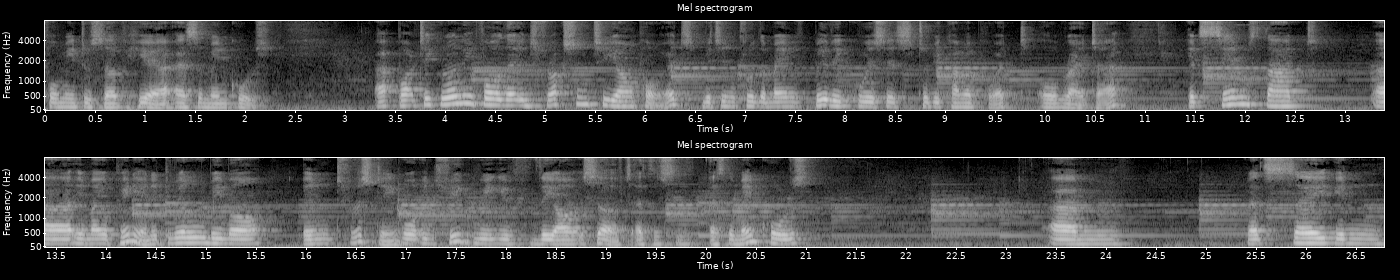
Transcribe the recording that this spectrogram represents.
for me to serve here as a main course. Uh, particularly for the instruction to young poets, which include the main prerequisites to become a poet or writer, it seems that, uh, in my opinion, it will be more interesting or intriguing if they are served as the, as the main course. Um, let's say in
